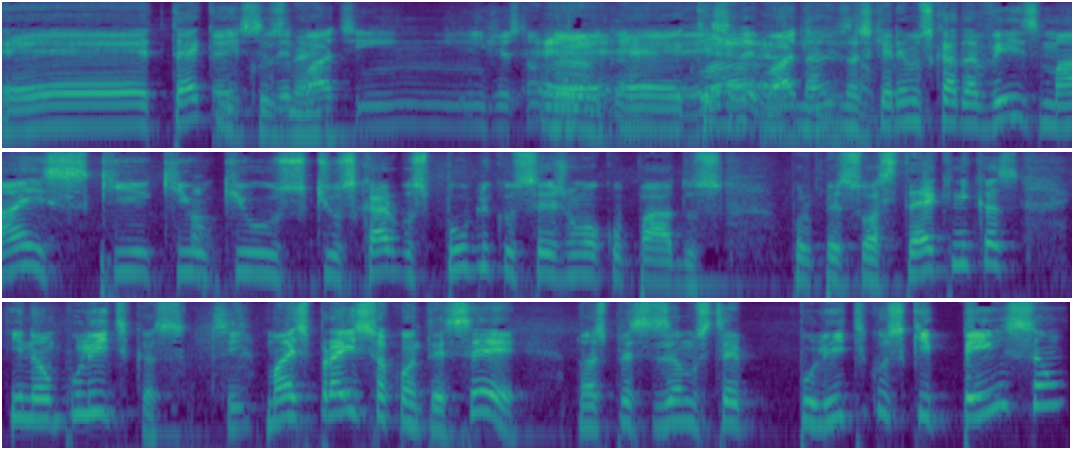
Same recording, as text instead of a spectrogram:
é técnicos, é esse né? debate em gestão é, pública. É, é, esse debate nós, nós queremos cada vez mais que, que, ah. que, os, que os cargos públicos sejam ocupados por pessoas técnicas e não políticas. Sim. Mas para isso acontecer, nós precisamos ter políticos que pensam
